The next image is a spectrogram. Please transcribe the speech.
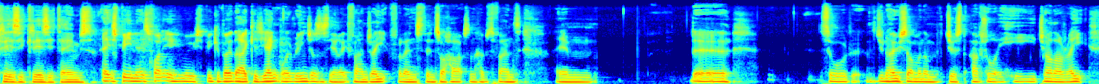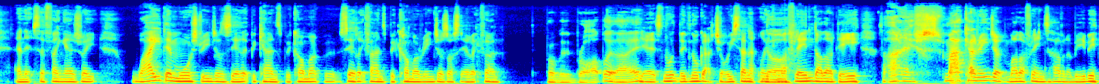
crazy, crazy times. It's been it's funny when we speak about that because you think like Rangers and say like fans, right? For instance, or Hearts and Hibs fans, um, the so do you know how some of them just absolutely hate each other, right? And it's the thing is right. Why do most Rangers and Celtic fans become a Celtic fans become a Rangers or Celtic fan? Probably brought up like that. Eh? Yeah, it's not they've not got a choice in it. Like No. my friend the other day, like, "Ah, smack a ranger. My other friend's having a baby.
